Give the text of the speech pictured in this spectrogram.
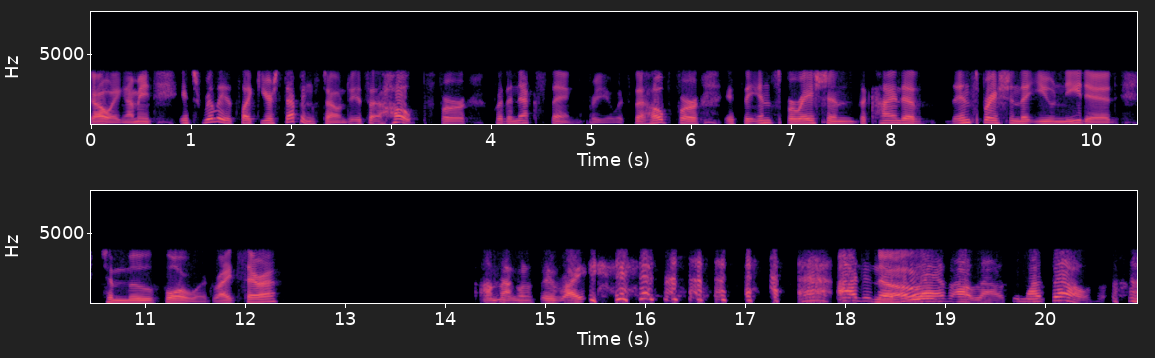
going. I mean, it's really it's like your stepping stone. It's a hope for for the next thing for you. It's the hope for it's the inspiration, the kind of the inspiration that you needed to move forward, right, Sarah? I'm not going to say right. I just No? have to laugh out loud to myself.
